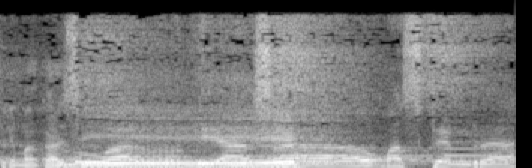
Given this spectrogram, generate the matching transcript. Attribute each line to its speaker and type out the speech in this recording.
Speaker 1: Terima kasih.
Speaker 2: Luar biasa Mas Dendra.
